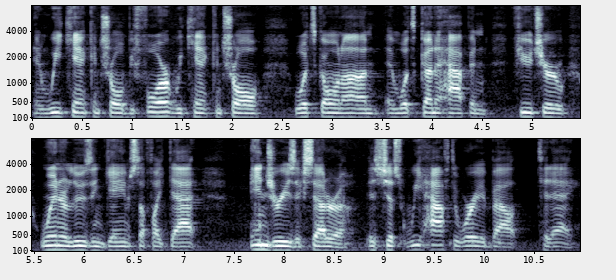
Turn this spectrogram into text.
and we can't control before we can't control what's going on and what's going to happen future win or losing games stuff like that injuries, etc. It's just we have to worry about today,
